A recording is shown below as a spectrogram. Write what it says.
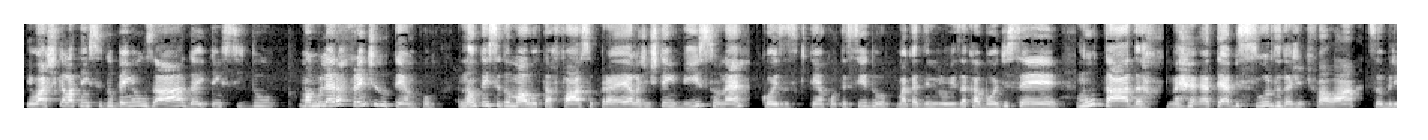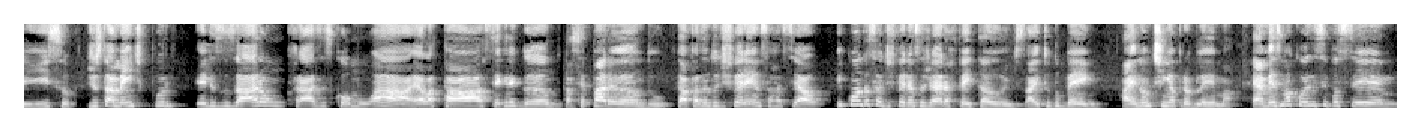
Eu acho que ela tem sido bem ousada e tem sido uma mulher à frente do tempo Não tem sido uma luta fácil para ela, a gente tem visto, né, coisas que têm acontecido. Magazine Luiza acabou de ser multada, né? É até absurdo da gente falar sobre isso, justamente por eles usaram frases como: ah, ela tá segregando, tá separando, tá fazendo diferença racial. E quando essa diferença já era feita antes? Aí tudo bem. Aí não tinha problema. É a mesma coisa se você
